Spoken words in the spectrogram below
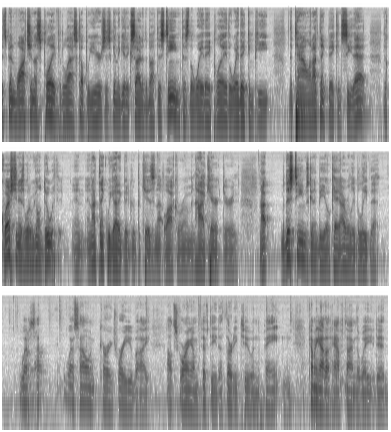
that's been watching us play for the last couple years is going to get excited about this team because the way they play, the way they compete, the talent. I think they can see that. The question is, what are we going to do with it? And and I think we got a good group of kids in that locker room and high character. And I, this team's going to be okay. I really believe that. Wes, Wes, how encouraged were you by outscoring them 50 to 32 in the paint and coming out of halftime the way you did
